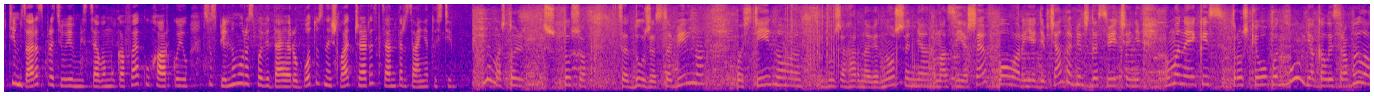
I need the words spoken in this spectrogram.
Втім, зараз працює в місцевому кафе кухаркою. Суспільному розповідає, роботу знайшла через центр зайнятості. Мене влаштує те, що це дуже стабільно, постійно, дуже гарне відношення. У нас є шеф-повар, є дівчата більш досвідчені. У мене якийсь трошки опит був. Я колись робила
